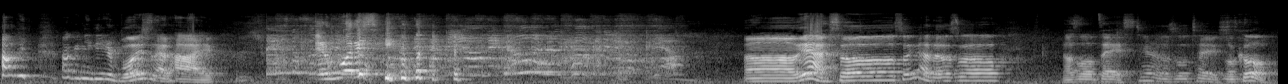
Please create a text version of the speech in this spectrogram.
How, do, how can you get your voice that high? And what is he? Uh, yeah. So, so yeah, that was a little, That was a little taste. yeah, that was a little taste. Well, cool.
